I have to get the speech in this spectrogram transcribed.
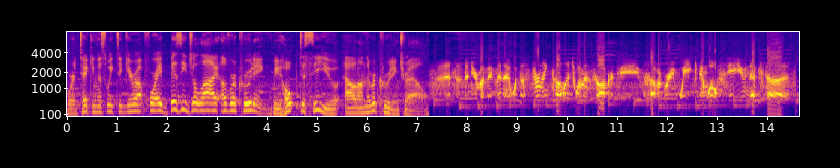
We're taking this week to gear up for a busy July of recruiting. We hope to see you out on the recruiting trail. This has been your Monday Minute with the Sterling College women's soccer team. Have a great week, and we'll see you next time.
